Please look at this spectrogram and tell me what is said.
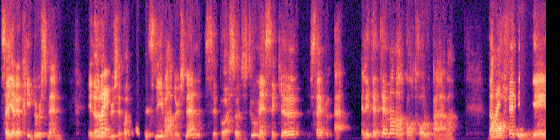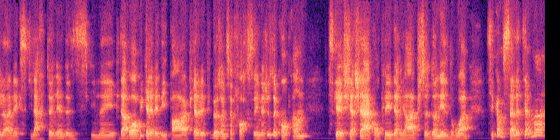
ça y avait pris deux semaines. Et là, le but, c'est pas de perdre 10 livres en deux semaines. C'est pas ça du tout. Mais c'est que, simple, elle était tellement dans le contrôle auparavant. D'avoir fait des liens là, avec ce qui la retenait de discipliner, puis d'avoir vu qu'elle avait des peurs, puis qu'elle avait plus besoin de se forcer, mais juste de comprendre ce qu'elle cherchait à accomplir derrière, puis se donner le droit c'est comme si ça l'a tellement,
